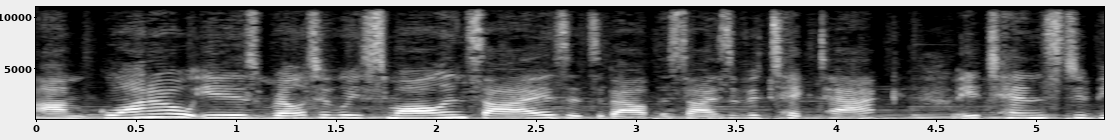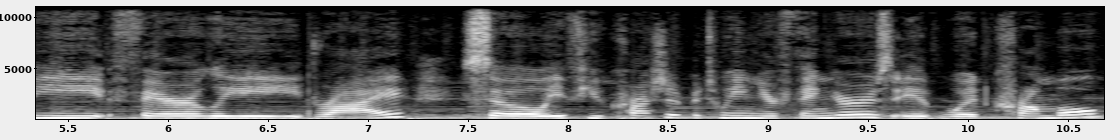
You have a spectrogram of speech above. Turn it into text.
Um, guano is relatively small in size. It's about the size of a tic tac. It tends to be fairly dry, so if you crush it between your fingers, it would crumble.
